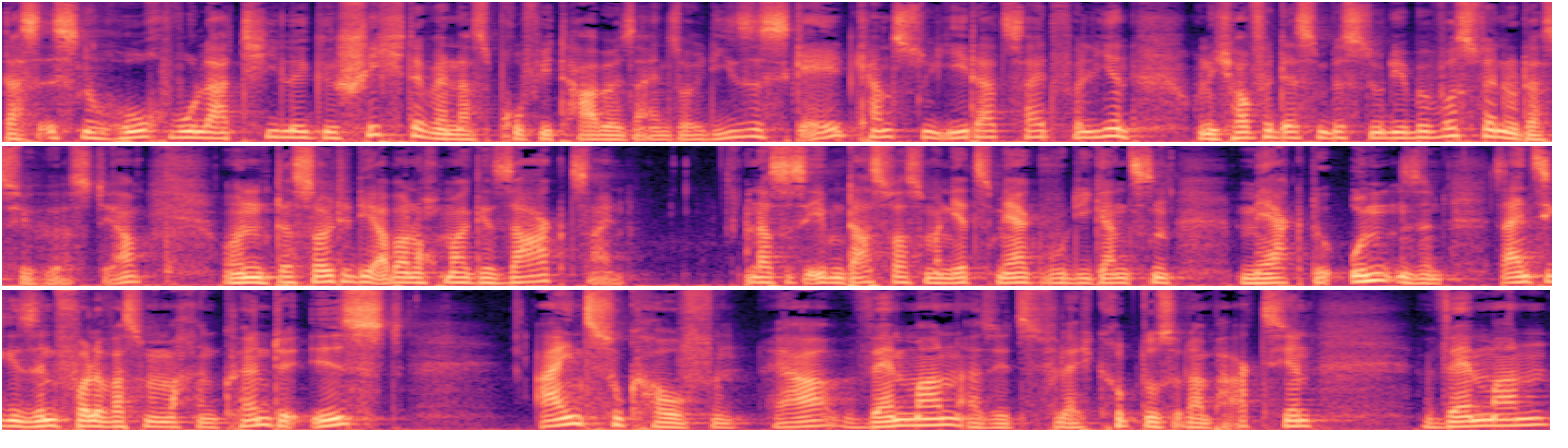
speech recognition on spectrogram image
das ist eine hochvolatile Geschichte, wenn das profitabel sein soll. Dieses Geld kannst du jederzeit verlieren. Und ich hoffe, dessen bist du dir bewusst, wenn du das hier hörst, ja. Und das sollte dir aber nochmal gesagt sein. Und das ist eben das, was man jetzt merkt, wo die ganzen Märkte unten sind. Das einzige Sinnvolle, was man machen könnte, ist, einzukaufen, ja, wenn man, also jetzt vielleicht Kryptos oder ein paar Aktien, wenn man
